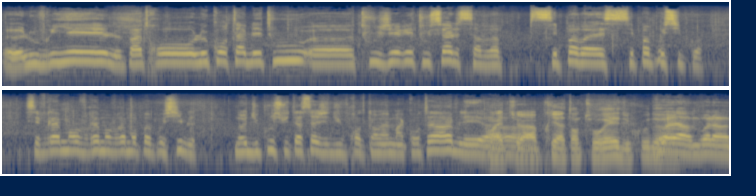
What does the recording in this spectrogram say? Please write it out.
l'ouvrier, le patron, le comptable et tout, tout gérer tout seul, ça va, c'est pas, c'est pas possible quoi. C'est vraiment, vraiment, vraiment pas possible. Donc du coup, suite à ça, j'ai dû prendre quand même un comptable. Et, ouais, tu as euh, appris à t'entourer du coup de... Voilà, voilà.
